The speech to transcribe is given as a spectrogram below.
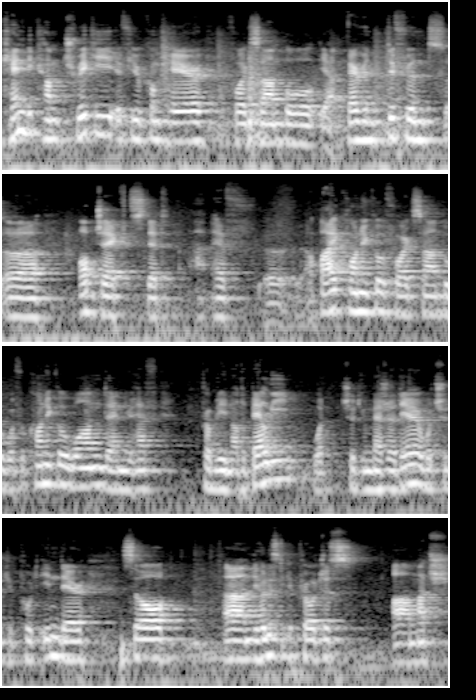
can become tricky if you compare, for example, yeah, very different uh, objects that have uh, a biconical, for example, with a conical one, then you have probably not a belly. What should you measure there? What should you put in there? So um, the holistic approaches are much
